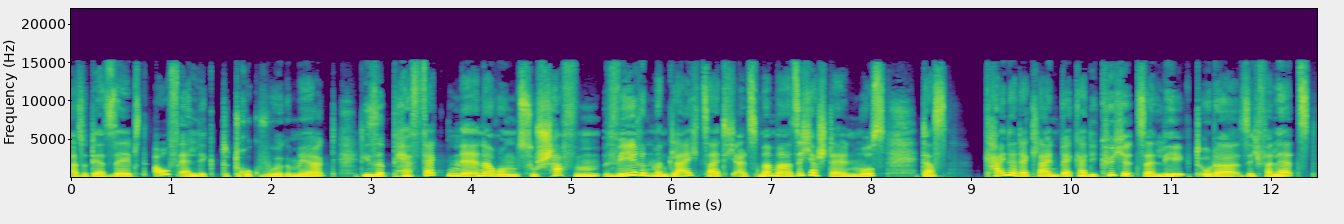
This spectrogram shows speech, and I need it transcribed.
also der selbst auferlegte Druck wohlgemerkt, diese perfekten Erinnerungen zu schaffen, während man gleichzeitig als Mama sicherstellen muss, dass keiner der kleinen Bäcker die Küche zerlegt oder sich verletzt,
